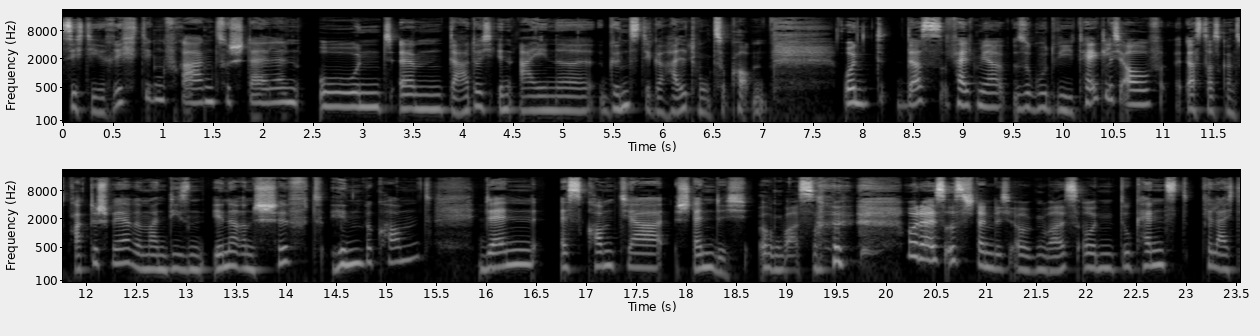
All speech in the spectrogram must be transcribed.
sich die richtigen Fragen zu stellen und ähm, dadurch in eine günstige Haltung zu kommen. Und das fällt mir so gut wie täglich auf, dass das ganz praktisch wäre, wenn man diesen inneren Shift hinbekommt. Denn es kommt ja ständig irgendwas. Oder es ist ständig irgendwas. Und du kennst vielleicht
